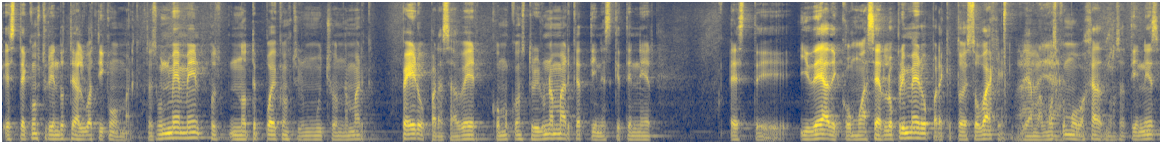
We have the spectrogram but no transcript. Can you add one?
esté construyéndote algo a ti como marca. Entonces, un meme, pues no te puede construir mucho una marca. Pero para saber cómo construir una marca, tienes que tener este, idea de cómo hacerlo primero para que todo eso baje. Ah, Le llamamos como bajadas, ¿no? O sea, tienes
